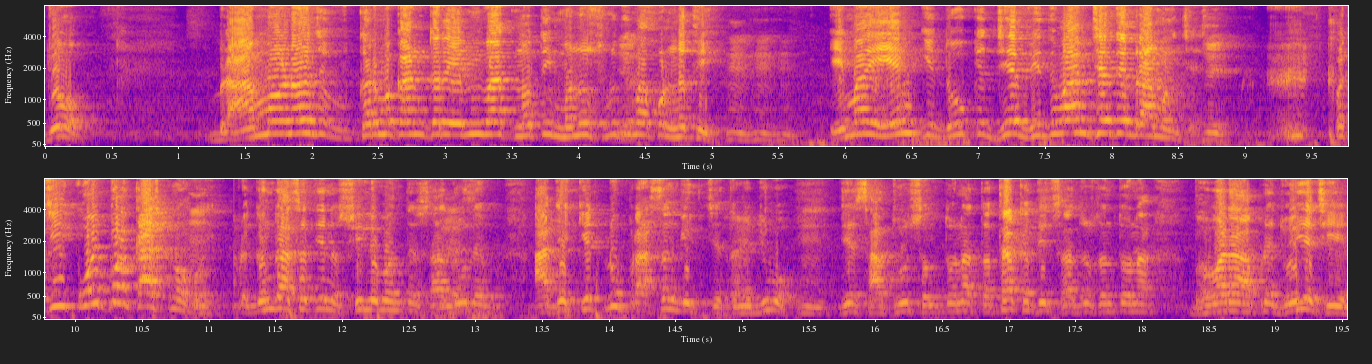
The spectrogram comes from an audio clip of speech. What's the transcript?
જો બ્રાહ્મણ જ કર્મકાંડ કરે એવી વાત નહોતી મનુસ્મૃતિમાં પણ નથી. એમાં એમ કીધું કે જે વિદ્વાન છે તે બ્રાહ્મણ છે. જી. પછી કોઈ પણ કાસ્ટ નો હોય. આપણે ગંગા સત્ય ને શીલવંત સાધુ ને આજે કેટલું પ્રાસંગિક છે તમે જુઓ. જે સાધુ સંતોના તથાકથિત સાધુ સંતોના ભવાડા આપણે જોઈએ છીએ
